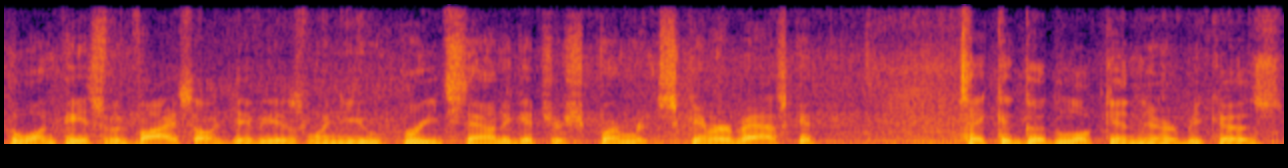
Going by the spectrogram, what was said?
The one piece of advice I'll give you is when you reach down to get your skimmer, skimmer basket, take a good look in there because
